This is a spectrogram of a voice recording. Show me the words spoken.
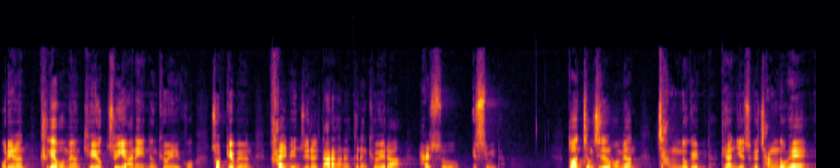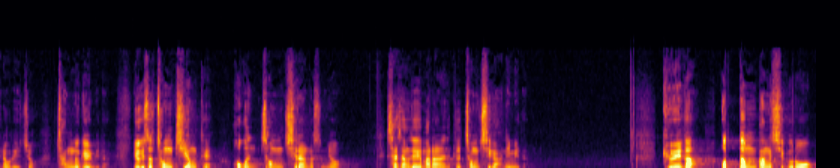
우리는 크게 보면 개혁주의 안에 있는 교회이고 좁게 보면 칼빈주의를 따라가는 그런 교회라 할 수 있습니다. 또한 정치적으로 보면 장로교입니다. 대한예수교 장로회라고 되어 있죠. 장로교입니다. 여기서 정치 형태 혹은 정치라는 것은요. 세상적인 말하는 그 정치가 아닙니다. 교회가 어떤 방식으로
